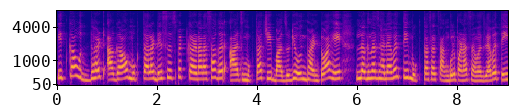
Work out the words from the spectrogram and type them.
इतका उद्धट आगाव मुक्ताला डिसरिस्पेक्ट करणारा सागर आज मुक्ताची बाजू घेऊन भांडतो आहे. लग्न झाल्यावरती मुक्ताचा चांगुलपणा समजल्यावरती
